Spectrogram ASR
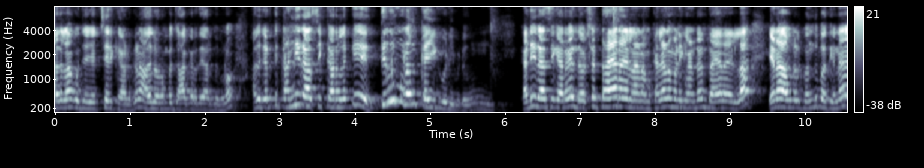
அதெல்லாம் கொஞ்சம் எச்சரிக்கையாக இருக்கணும் அதில் ரொம்ப ஜாக்கிரதையாக இருந்துக்கணும். அதுக்கடுத்து கன்னி ராசிக்காரர்களுக்கு திருமணம் கைகூடி விடும். கடி ராசிக்காரங்க இந்த வருஷம் தயாராகிடலாம் நம்ம கல்யாணம் பண்ணிக்கலான்டான்னு தயாராகிடலாம் ஏன்னா அவங்களுக்கு வந்து பார்த்திங்கன்னா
